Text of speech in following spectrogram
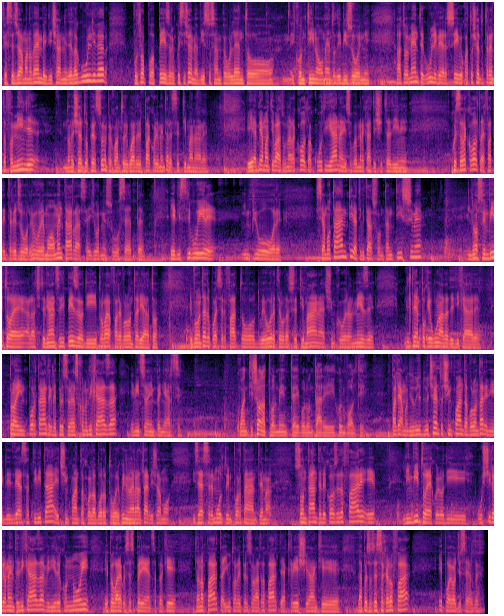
Festeggiamo a novembre i dieci anni della Gulliver, purtroppo a Pesaro in questi anni ha visto sempre un lento e continuo aumento dei bisogni. Attualmente Gulliver segue 430 famiglie, 900 persone per quanto riguarda il pacco alimentare settimanale e abbiamo attivato una raccolta quotidiana nei supermercati cittadini. Questa raccolta è fatta in tre giorni, noi vorremmo aumentarla a sei giorni su sette e distribuire in più ore. Siamo tanti, le attività sono tantissime, il nostro invito è alla cittadinanza di Pesaro di provare a fare volontariato. Il volontariato può essere fatto due ore, tre ore a settimana, cinque ore al mese, il tempo che uno ha da dedicare. Però è importante che le persone escono di casa e iniziano a impegnarsi. Quanti sono attualmente i volontari coinvolti? Parliamo di 250 volontari di diverse attività e 50 collaboratori, quindi una realtà diciamo, ad essere molto importante, ma sono tante le cose da fare e L'invito è quello di uscire ovviamente di casa, venire con noi e provare questa esperienza perché da una parte aiuta le persone, dall'altra parte accresce anche la persona stessa che lo fa e poi oggi serve.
